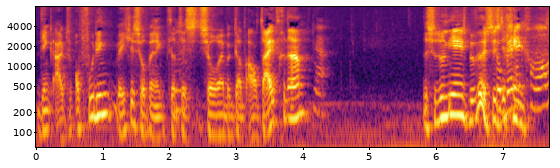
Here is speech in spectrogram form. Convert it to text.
denk uit opvoeding, weet je. Zo, ben ik, dat Mm. is, zo heb ik dat altijd gedaan. Ja, Dus ze doen het niet eens bewust. Dus zo ben ik gewoon.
